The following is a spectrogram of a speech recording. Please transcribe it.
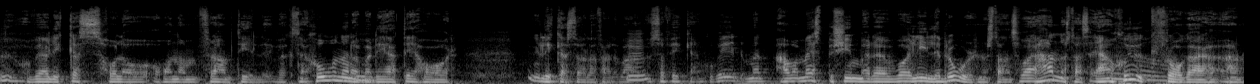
Mm. och vi har lyckats hålla honom fram till vaccinationen och bara det att det har lyckats i alla fall. Mm. Så fick han covid. Men han var mest bekymrad över var är lillebror någonstans? Var är han någonstans? Är han sjuk? Frågar han.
